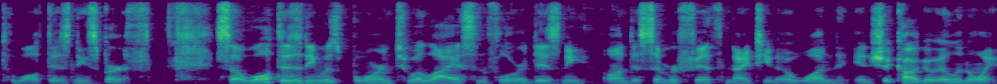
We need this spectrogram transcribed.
to Walt Disney's birth. So, Walt Disney was born to Elias and Flora Disney on December 5th, 1901, in Chicago, Illinois.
